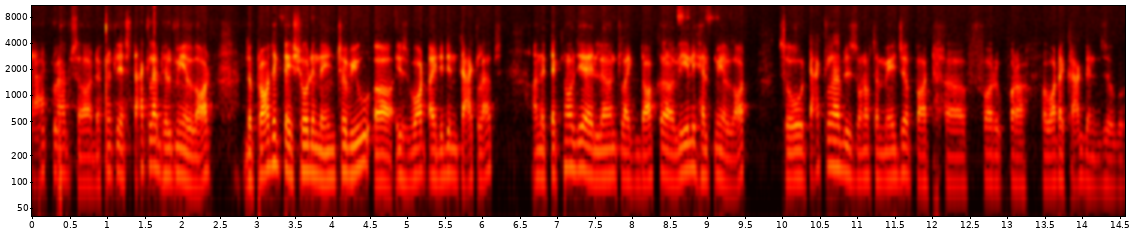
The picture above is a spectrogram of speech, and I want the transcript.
TAC Labs uh, definitely a Stack Lab helped me a lot. The project I showed in the interview uh, is what I did in TAC Labs, and the technology I learned like Docker really helped me a lot. So TAC Lab is one of the major part uh, for for uh, for what I cracked in Zoho.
